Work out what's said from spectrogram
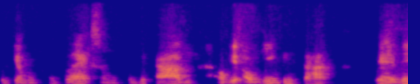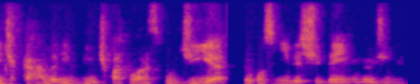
Porque é muito complexo, é muito complicado. Alguém, alguém tem que estar é, dedicado ali 24 horas por dia para eu conseguir investir bem o meu dinheiro.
